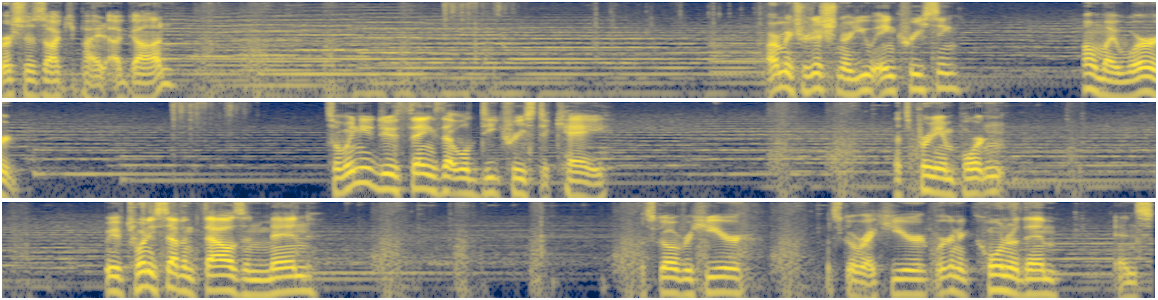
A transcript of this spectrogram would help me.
Russia has occupied Agan. Army tradition, are you increasing? Oh my word. So we need to do things that will decrease decay. That's pretty important. We have 27,000 men. Let's go over here. Let's go right here. We're going to corner them and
